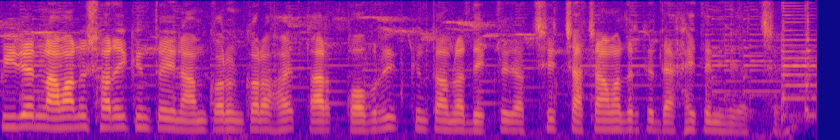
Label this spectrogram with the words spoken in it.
পীরের নামানুসারেই কিন্তু এই নামকরণ করা হয়। তার কবরই কিন্তু আমরা দেখতে যাচ্ছি। চাচা আমাদেরকে দেখাইতে নিয়ে যাচ্ছে।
